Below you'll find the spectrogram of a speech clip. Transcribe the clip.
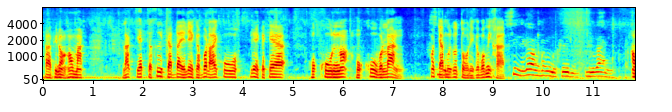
ถ้าพี่น้องเข้ามักลักเจ็ดก็คือจัดได้เลขกับบ่หลายคู่เลขก็แค่หกคู่หนึงเนาะหกคู่บนล่างเขาจัดมือเขาโตนี่ก็บ่มีขาด ซื้อร่องเบางเมื่อคืนมือว่านเอา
